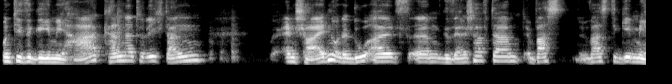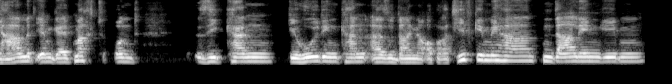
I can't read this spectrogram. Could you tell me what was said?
Und diese GmbH kann natürlich dann entscheiden oder du als ähm, Gesellschafter, was, was die GmbH mit ihrem Geld macht. Und sie kann, die Holding kann also deiner Operativ GmbH ein Darlehen geben.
